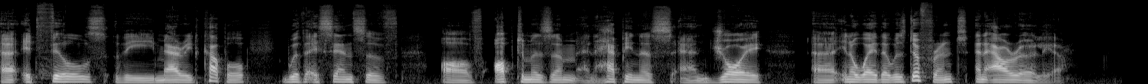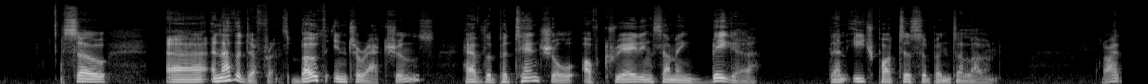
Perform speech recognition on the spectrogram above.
uh, it fills the married couple with a sense of of optimism and happiness and joy uh, in a way that was different an hour earlier. So, uh, another difference both interactions have the potential of creating something bigger than each participant alone. Right?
